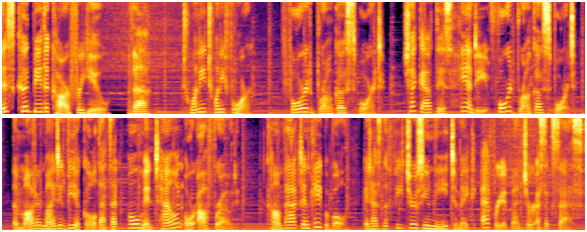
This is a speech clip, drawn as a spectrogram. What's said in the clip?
This could be the car for you. The 2024 Ford Bronco Sport. Check out this handy Ford Bronco Sport, the modern-minded vehicle that's at home in town or off-road. Compact and capable, it has the features you need to make every adventure a success.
